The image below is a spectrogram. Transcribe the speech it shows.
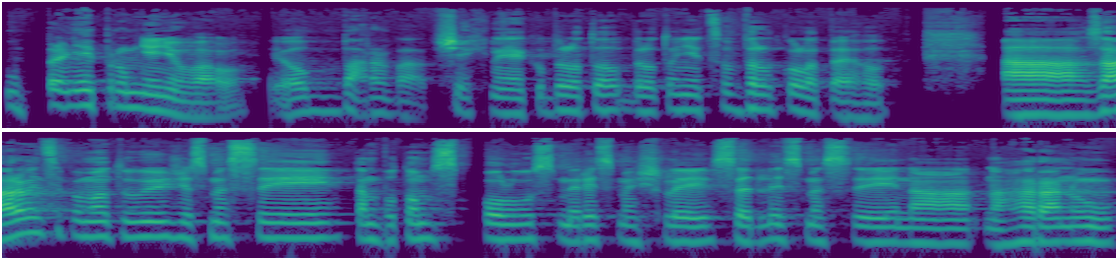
úplně proměňoval. Jo, barva, všechny, jako bylo to, bylo to něco velkolepého. A zároveň si pamatuju, že jsme si tam potom spolu s Miri jsme šli, sedli jsme si na, na hranu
